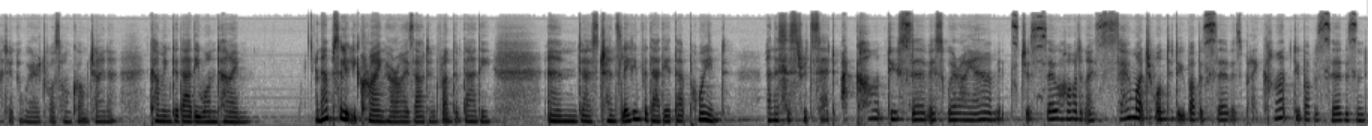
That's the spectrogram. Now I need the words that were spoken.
I don't know where it was, Hong Kong, China, coming to Dadi one time and absolutely crying her eyes out in front of Dadi. And I was translating for Dadi at that point, And the sister had said, I can't do service where I am. It's just so hard and I so much want to do Baba's service, but I can't do Baba's service and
